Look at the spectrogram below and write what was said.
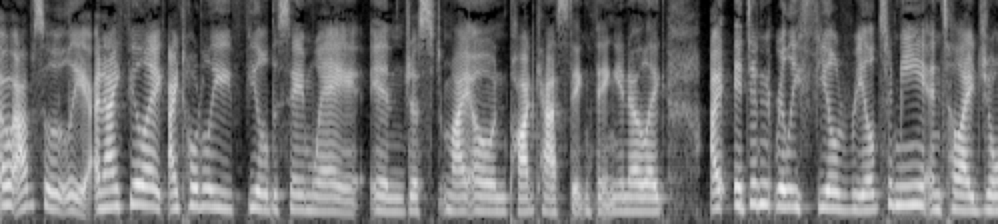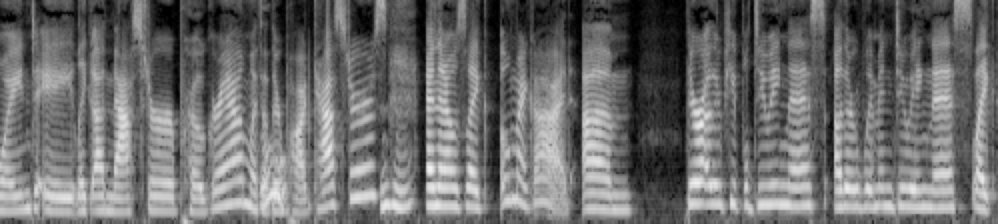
Oh, absolutely. And I feel like I totally feel the same way in just my own podcasting thing, you know, like I it didn't really feel real to me until I joined a like a master program with other Ooh. podcasters. Mhm. And then I was like, "Oh my god, um there are other people doing this, other women doing this." Like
